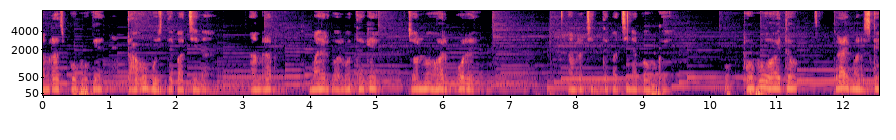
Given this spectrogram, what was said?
আমরা আজ প্রভুকে তাও বুঝতে পারছি না। আমরা মায়ের গর্ভ থেকে জন্ম হওয়ার পরে আমরা চিনতে পারছি না প্রভুকে। প্রভু হয়তো প্রায় মানুষকে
